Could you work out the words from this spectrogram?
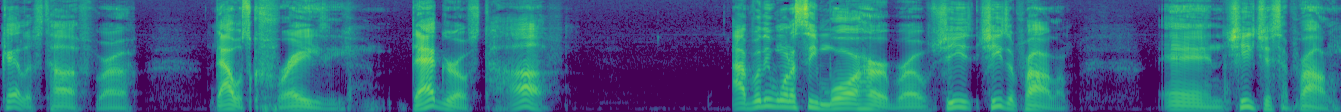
Michaela's tough, bro. That was crazy. That girl's tough. I really want to see more of her, bro. She she's a problem. And she's just a problem.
